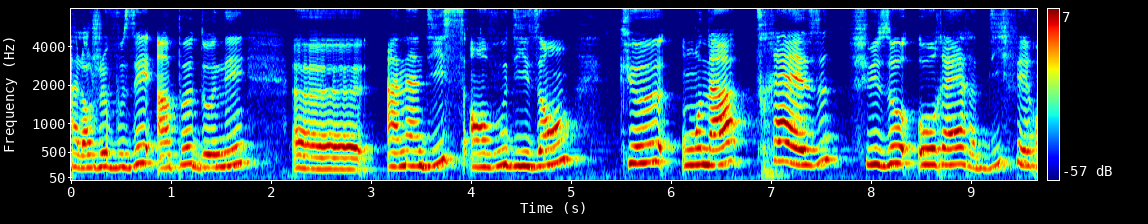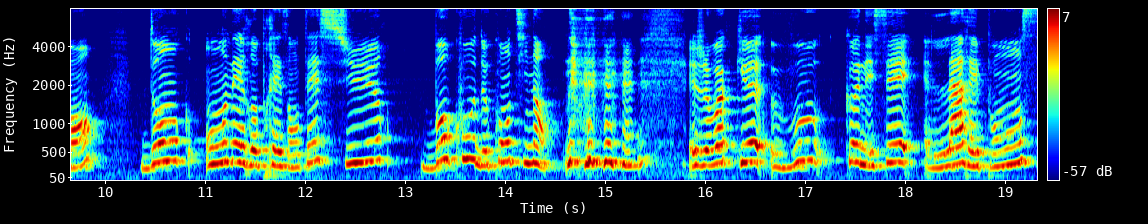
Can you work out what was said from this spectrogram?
Alors je vous ai un peu donné euh, un indice en vous disant que on a 13 fuseaux horaires différents. Donc, on est représenté sur beaucoup de continents. Et je vois que vous connaissez la réponse.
